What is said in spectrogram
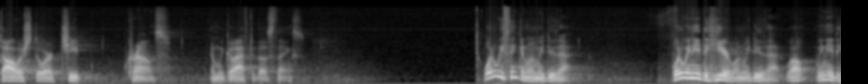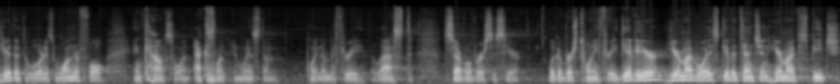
dollar store cheap crowns, and we go after those things. What are we thinking when we do that? What do we need to hear when we do that? Well, we need to hear that the Lord is wonderful in counsel and excellent in wisdom. Point number three, the last several verses here. Look at verse 23. Give ear, hear my voice, give attention, hear my speech.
